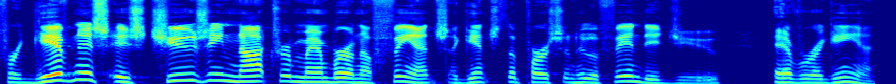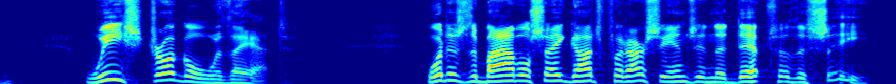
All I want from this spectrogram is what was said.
Forgiveness is choosing not to remember an offense against the person who offended you ever again. We struggle with that. What does the Bible say? God's put our sins in the depths of the sea.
